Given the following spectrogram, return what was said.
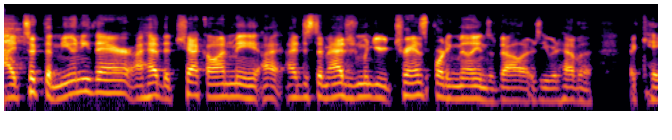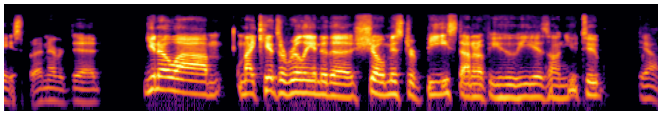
I took the muni there. I had the check on me. I, I just imagine when you're transporting millions of dollars, you would have a, a case, but I never did. You know, um, my kids are really into the show Mr. Beast. I don't know if you who he is on YouTube. Yeah.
